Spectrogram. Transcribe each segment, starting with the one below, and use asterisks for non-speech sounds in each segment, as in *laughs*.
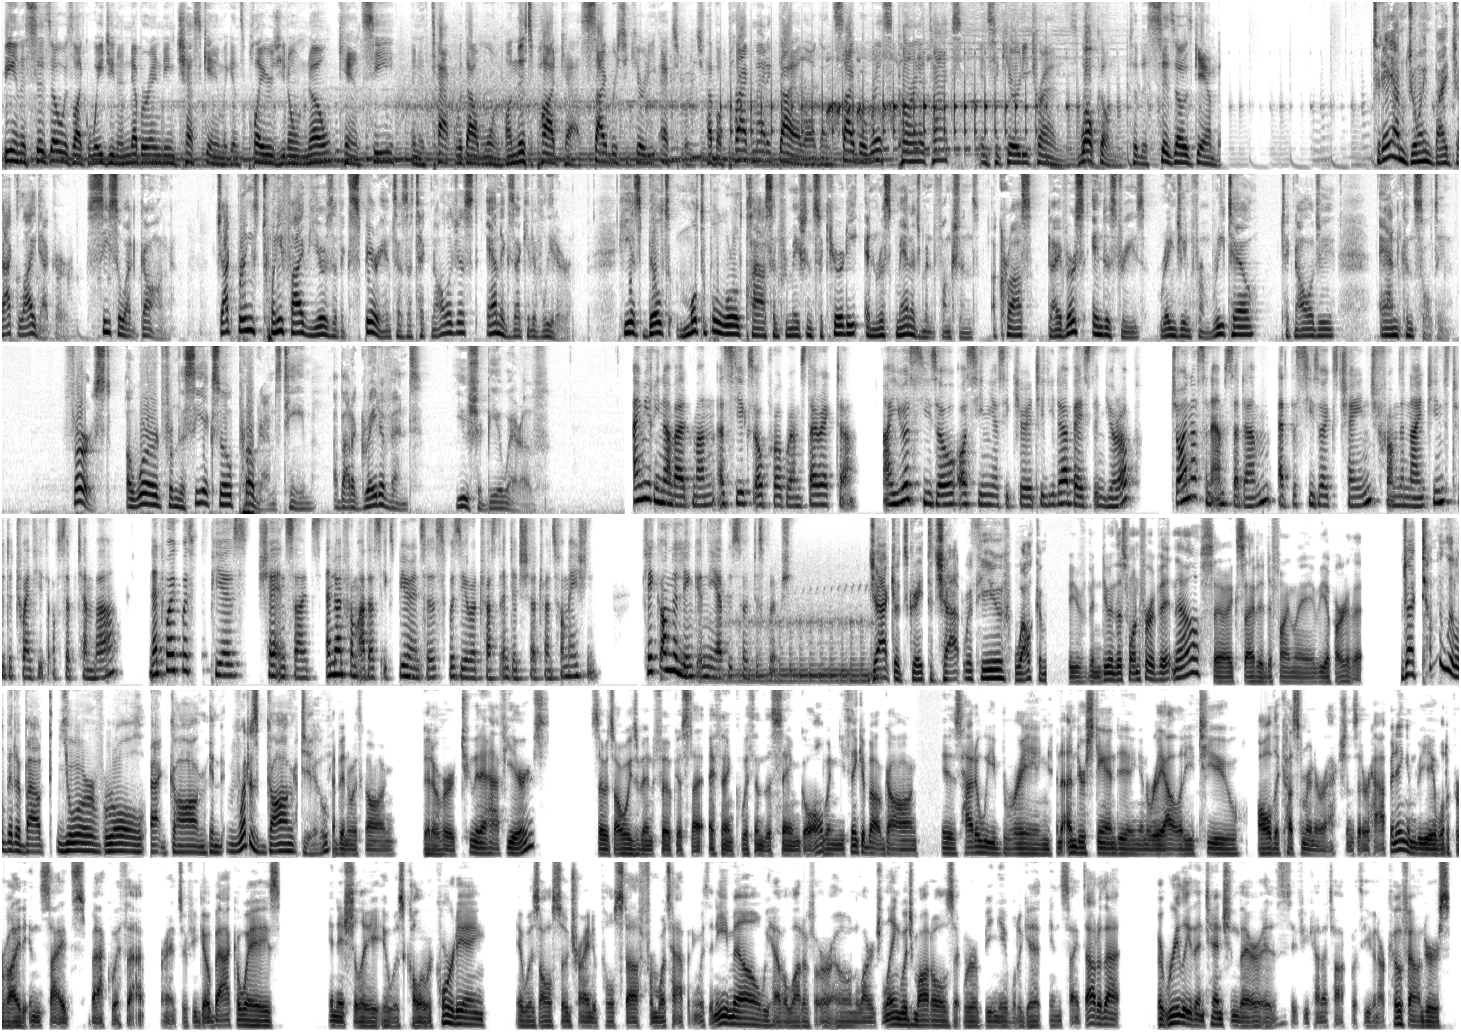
Being a CISO is like waging a never ending chess game against players you don't know, can't see, and attack without warning. On this podcast, cybersecurity experts have a pragmatic dialogue on cyber risk, current attacks, and security trends. Welcome to the CISO's Gambit. Today I'm joined by Jack Leidecker, CISO at Gong. Jack brings 25 years of experience as a technologist and executive leader. He has built multiple world class information security and risk management functions across diverse industries ranging from retail, technology, and consulting. First, a word from the CXO programs team about a great event you should be aware of. I'm Irina Waldmann, a CXO programs director. Are you a CISO or senior security leader based in Europe? Join us in Amsterdam at the CISO Exchange from the 19th to the 20th of September. Network with peers, share insights, and learn from others' experiences with zero trust and digital transformation. Click on the link in the episode description. Jack, it's great to chat with you. Welcome. You've been doing this one for a bit now, so excited to finally be a part of it. Jack, tell me a little bit about your role at Gong and what does Gong do? I've been with Gong a bit over two and a half years. So it's always been focused, I, I think, within the same goal. When you think about Gong, is how do we bring an understanding and reality to all the customer interactions that are happening and be able to provide insights back with that, right? So if you go back a ways, initially it was call recording. It was also trying to pull stuff from what's happening with an email. We have a lot of our own large language models that we're being able to get insights out of that. But really the intention there is if you kind of talk with even our co-founders,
